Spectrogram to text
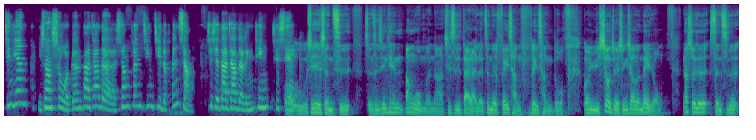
今天以上是我跟大家的香氛经济的分享。谢谢大家的聆听，谢谢。哦，谢谢沈慈，沈慈今天帮我们啊，其实带来了真的非常非常多关于嗅觉行销的内容。那随着沈慈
